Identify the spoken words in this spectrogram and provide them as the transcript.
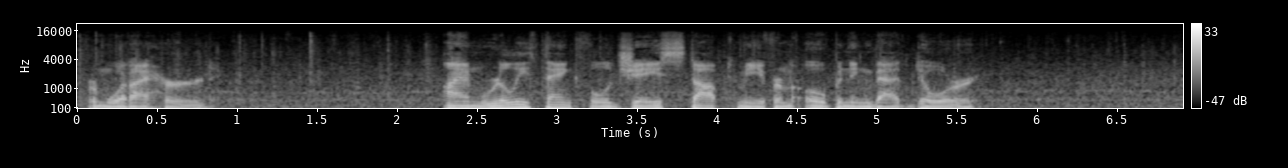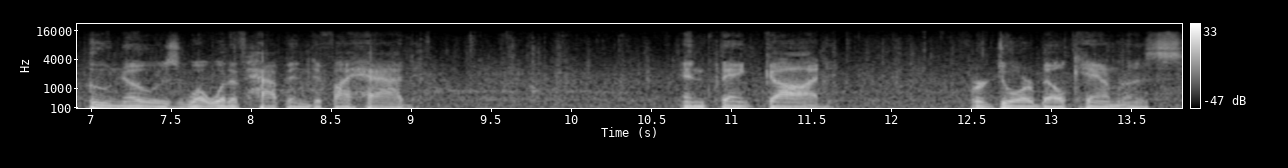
from what I heard. I am really thankful Jay stopped me from opening that door. Who knows what would have happened if I had? And thank God for doorbell cameras.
